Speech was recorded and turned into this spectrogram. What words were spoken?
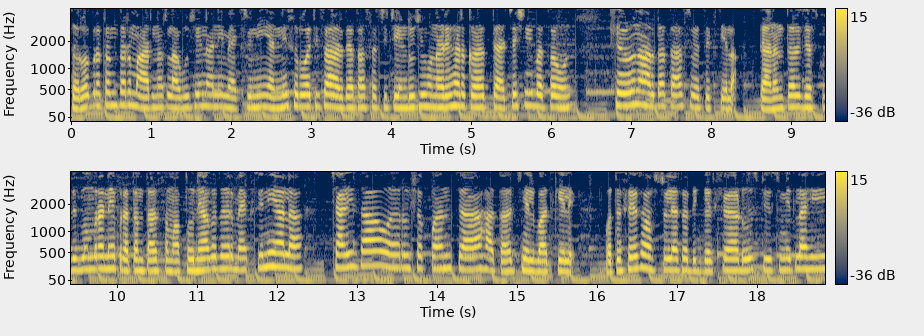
सर्वप्रथम तर मार्नस लागुशेन आणि मॅक्सविनी यांनी सुरुवातीचा अर्ध्या तासाची चेंडूची होणारी हरकत त्याच्याशी बचावून खेळून अर्धा तास व्यतीत केला. त्यानंतर जसप्रीत बुमराने प्रथम तास समाप्त होण्याअगोदर मॅक्सविनी याला चाळीसावर ऋषभ पंतच्या हातात झेलबाद केले व तसेच ऑस्ट्रेलियाचा दिग्गज खेळाडू स्टीव्ह स्मिथलाही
